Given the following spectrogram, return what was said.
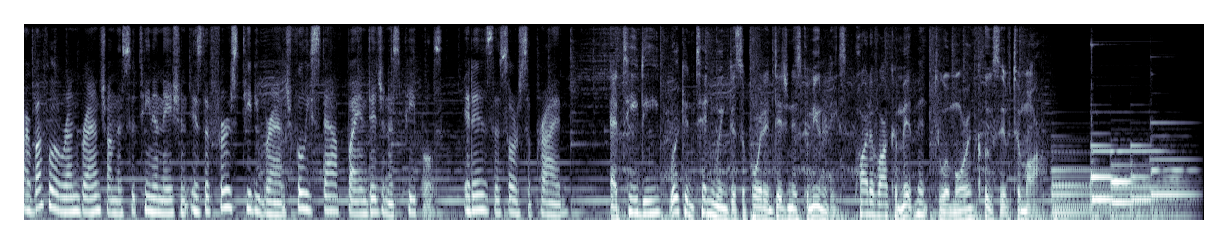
Our Buffalo Run branch on the Tsuut'ina Nation is the first TD branch fully staffed by Indigenous peoples. It is a source of pride. At TD, we're continuing to support Indigenous communities, part of our commitment to a more inclusive tomorrow.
